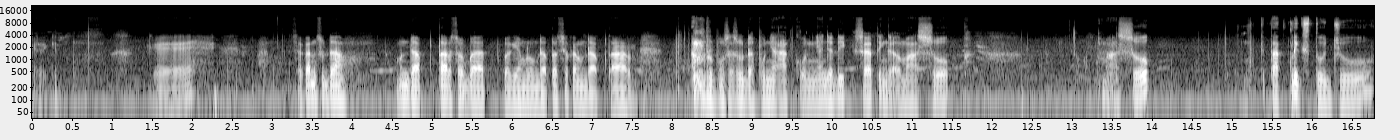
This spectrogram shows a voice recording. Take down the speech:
Oke gitu. oke. Saya kan sudah mendaftar sobat. Bagi yang belum daftar silahkan mendaftar. Berhubung saya sudah punya akunnya jadi saya tinggal masuk. Masuk kita klik setuju.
